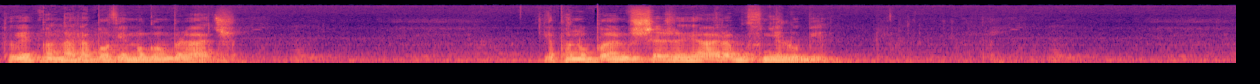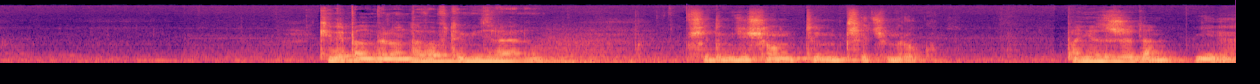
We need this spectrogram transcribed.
To wie pan, Arabowie mogą brać. Ja panu powiem szczerze, ja Arabów nie lubię. Kiedy pan wylądował w tym Izraelu? W 73 roku. Pan jest Żydem? Nie.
